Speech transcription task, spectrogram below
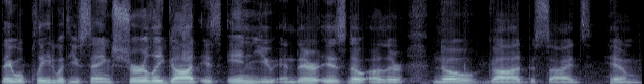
They will plead with you, saying, Surely God is in you, and there is no other, no God besides him.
